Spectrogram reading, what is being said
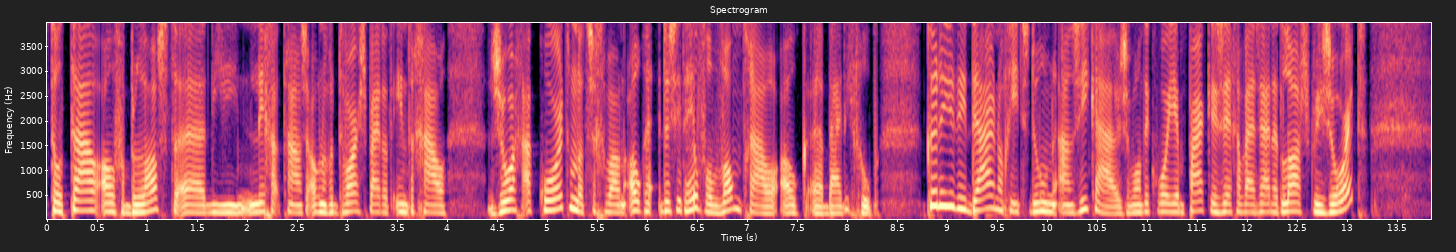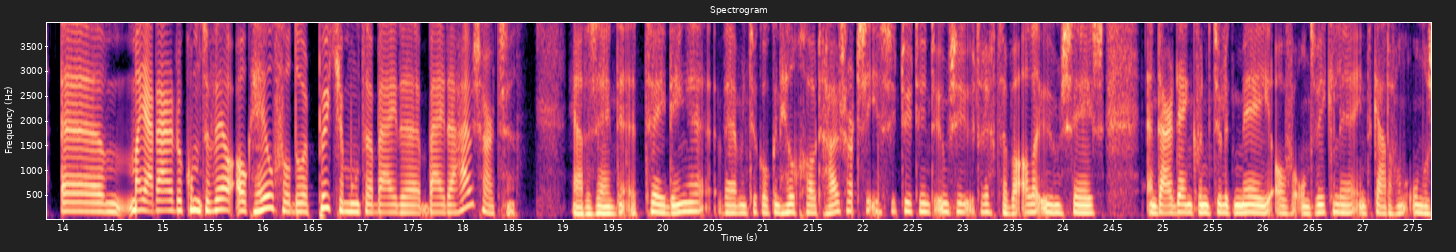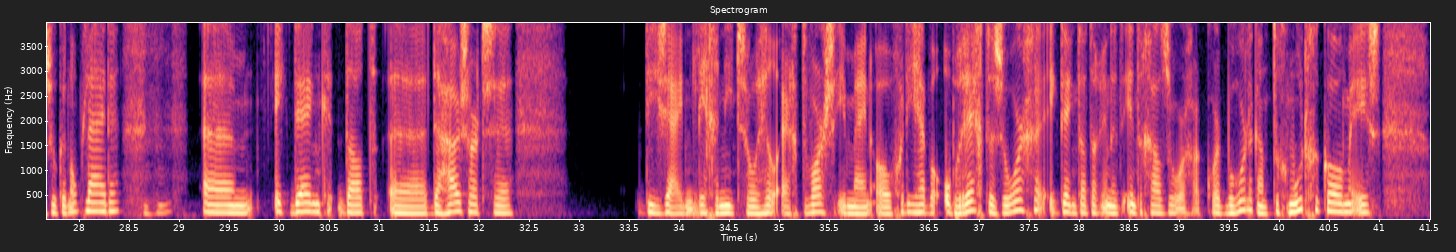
totaal overbelast. die liggen trouwens ook nog dwars bij dat integraal zorgakkoord, omdat ze gewoon ook, er zit heel veel wantrouwen ook bij die groep. Kunnen jullie daar nog iets doen aan ziekenhuizen? Want ik hoor je een paar keer zeggen, wij zijn het last resort. Ehm, maar ja, daardoor komt er wel ook heel veel door putje moeten bij de, bij de huisartsen. Ja, er zijn eh, twee dingen. We hebben natuurlijk ook een heel groot huisartseninstituut in het UMC Utrecht. We hebben alle UMC's. En daar denken we natuurlijk mee over ontwikkelen in het kader van onderzoek en opleiden. Ehm, ik denk dat eh, de huisartsen die zijn, liggen niet zo heel erg dwars in mijn ogen. Die hebben oprechte zorgen. Ik denk dat er in het integraal zorgakkoord behoorlijk aan tegemoet gekomen is.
